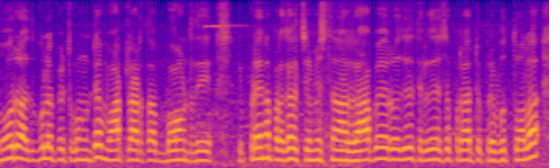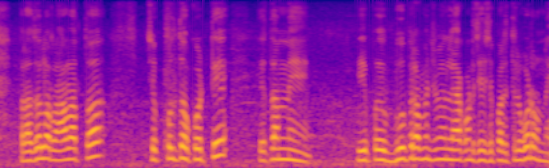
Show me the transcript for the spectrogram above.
నోరు అదుపులో పెట్టుకుని ఉంటే మాట్లాడతా బాగుంటుంది. ఇప్పుడైనా ప్రజలు క్షమిస్తున్నారు. రాబోయే రోజులు తెలుగుదేశం పార్టీ ప్రభుత్వంలో ప్రజల రాళ్ళతో చెప్పులతో కొట్టి ఇతన్ని ఈ భూ ప్రపంచం లేకుండా చేసే పరిస్థితులు కూడా ఉన్నాయి.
